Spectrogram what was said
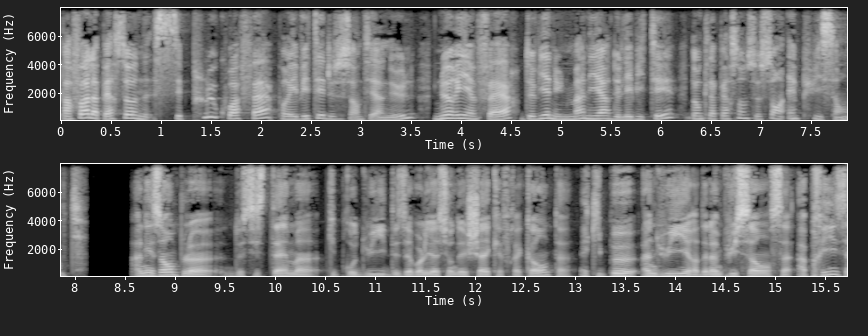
Parfois, la personne sait plus quoi faire pour éviter de se sentir nul. Ne rien faire devient une manière de l'éviter, donc la personne se sent impuissante. Un exemple de système qui produit des évaluations d'échecs fréquentes et qui peut induire de l'impuissance apprise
